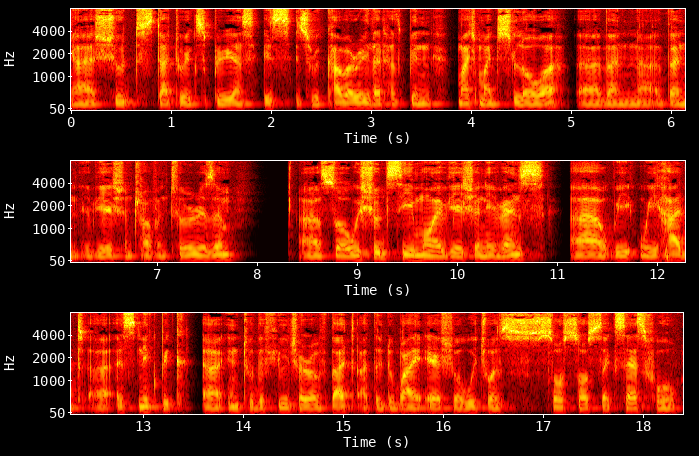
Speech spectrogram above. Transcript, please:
uh, should start to experience its its recovery that has been much much slower uh, than uh, than aviation travel and tourism. so we should see more aviation events uh, we we had uh, a sneak peek uh, into the future of that at the Dubai Air Show, which was so so successful.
